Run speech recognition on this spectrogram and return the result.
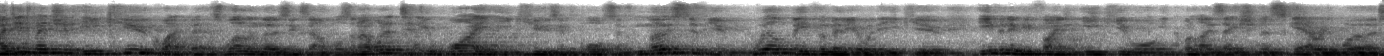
I did mention EQ quite a bit as well in those examples, and I want to tell you why EQ is important. Most of you will be familiar with EQ, even if you find EQ or equalization a scary word.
